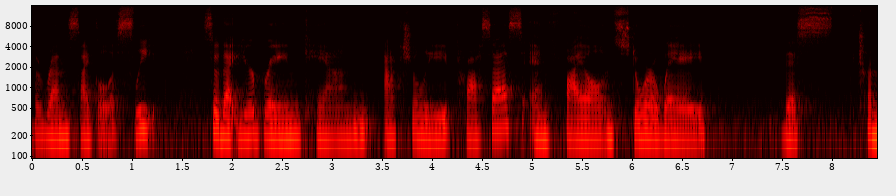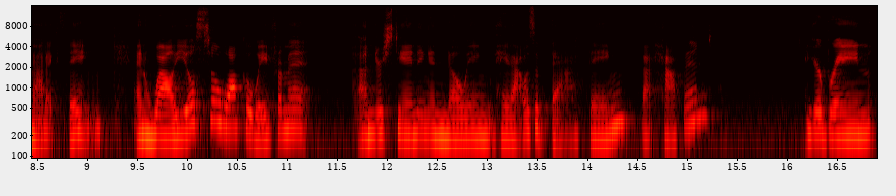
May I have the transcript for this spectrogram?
the REM cycle of sleep so that your brain can actually process and file and store away this traumatic thing. And while you'll still walk away from it understanding and knowing, hey, that was a bad thing that happened, your brain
